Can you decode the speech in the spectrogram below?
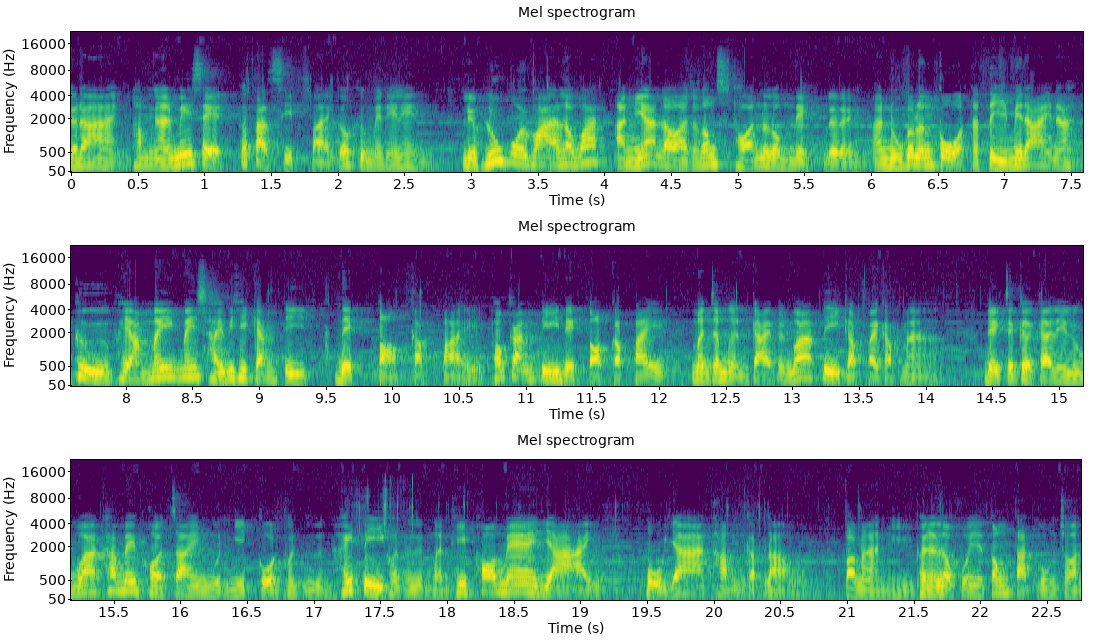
ก็ได้ทำงานไม่เสร็จก็ตัดสิทธิ์ไปก็คือไม่ได้เล่น หรือลูกโวยวายแล้วว่าอันนี้เราอาจจะต้องสะท้อนอารมณ์เด็กเลยอะหนูกำลังโกรธแต่ตีไม่ได้นะ คือพยายามไม่ไม่ใช้วิธีการตีเด็กตอบกลับไป เพราะการตีเด็กตอบกลับไป มันจะเหมือนกลายเป็นว่าตีกลับไปกลับมาเด็กจะเกิดการเรียนรู้ว่าถ้าไม่พอใจหงุดหงิดโกรธคนอื่น ให้ตีคนอื่นเหมือนที่พ่อแม่ยาย ปู่ย่าทำกับเรา ประมาณนี้ เพราะฉะนั้นเราควรจะต้องตัดวงจร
